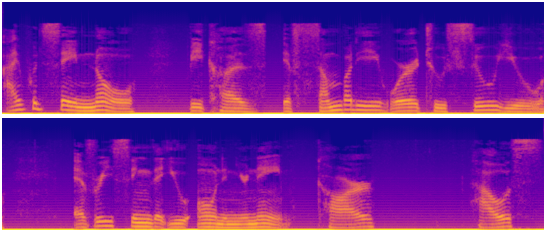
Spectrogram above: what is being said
I would say no because if somebody were to sue you, everything that you own in your name, car, house,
